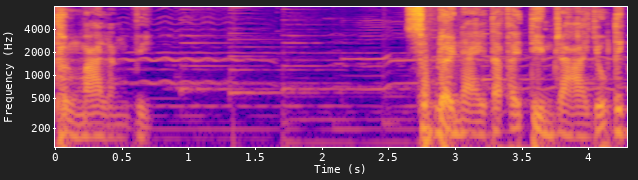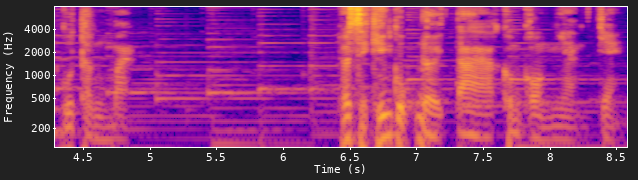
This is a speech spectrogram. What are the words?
Thần ma lăng viên Suốt đời này ta phải tìm ra dấu tích của thần mà Nó sẽ khiến cuộc đời ta không còn nhàn chán.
